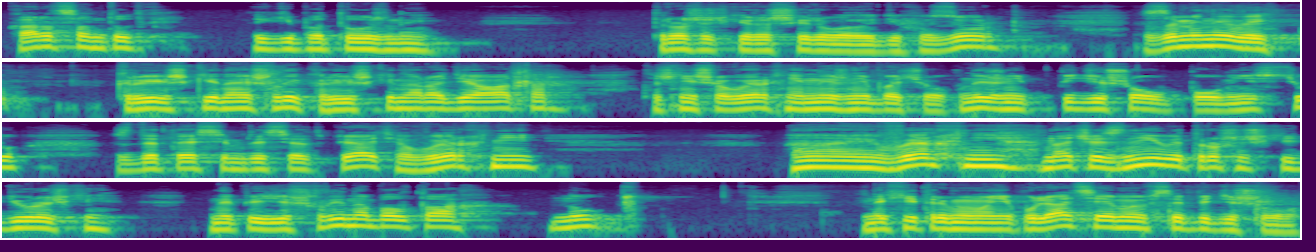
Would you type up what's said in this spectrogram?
Карлсон тут такий потужний. Трошечки розширювали дифузор. Замінили кришки, знайшли кришки на радіатор. Точніше, верхній нижній бачок. Нижній підійшов повністю з ДТ-75, а верхній. Ай, верхній, наче зніви, трошечки дюрочки не підійшли на болтах. Ну, нехитрими маніпуляціями все підійшло.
